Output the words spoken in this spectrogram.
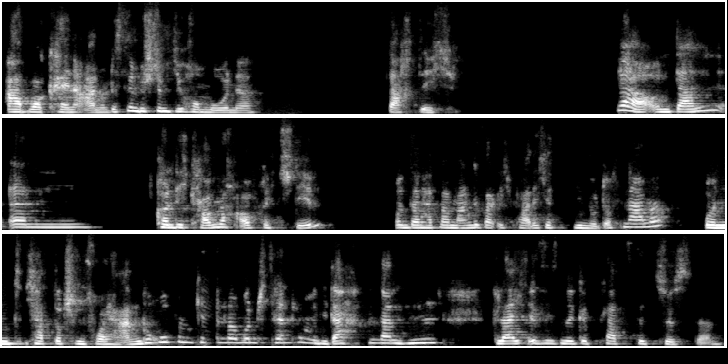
aber keine Ahnung, das sind bestimmt die Hormone, dachte ich. Ja, und dann ähm, konnte ich kaum noch aufrecht stehen. Und dann hat mein Mann gesagt, ich fahre dich jetzt in die Notaufnahme. Und ich habe dort schon vorher angerufen im Kinderwunschzentrum und die dachten dann, hm, vielleicht ist es eine geplatzte Zyste.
